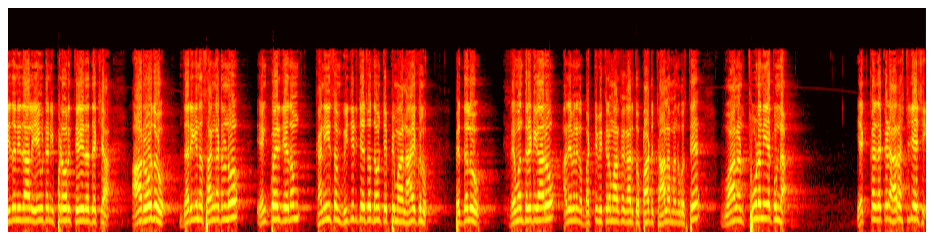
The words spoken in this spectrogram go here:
నిజ నిజాలు ఏమిటని ఇప్పటి వరకు తెలియదు అధ్యక్ష. ఆ రోజు జరిగిన సంఘటనను ఎంక్వైరీ చేద్దాం కనీసం విజిట్ చేసొద్దామని చెప్పి మా నాయకులు పెద్దలు రేవంత్ రెడ్డి గారు అదేవిధంగా బట్టి విక్రమార్క గారితో పాటు చాలామంది వస్తే వాళ్ళను చూడనీయకుండా ఎక్కడిదక్కడ అరెస్ట్ చేసి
